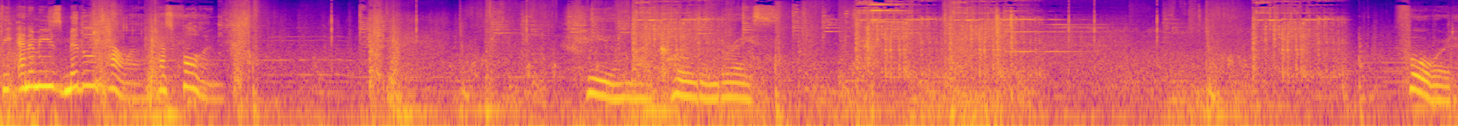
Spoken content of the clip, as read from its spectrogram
The enemy's middle tower has fallen. Feel my cold embrace. Forward.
